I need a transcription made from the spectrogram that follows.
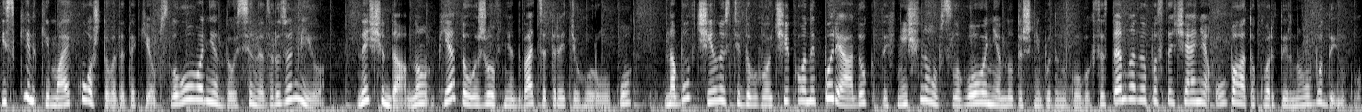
і скільки має коштувати таке обслуговування, досі не зрозуміло. Нещодавно, 5 жовтня 2023 року, набув чинності довгоочікуваний порядок технічного обслуговування внутрішньобудинкових систем газопостачання у багатоквартирному будинку.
